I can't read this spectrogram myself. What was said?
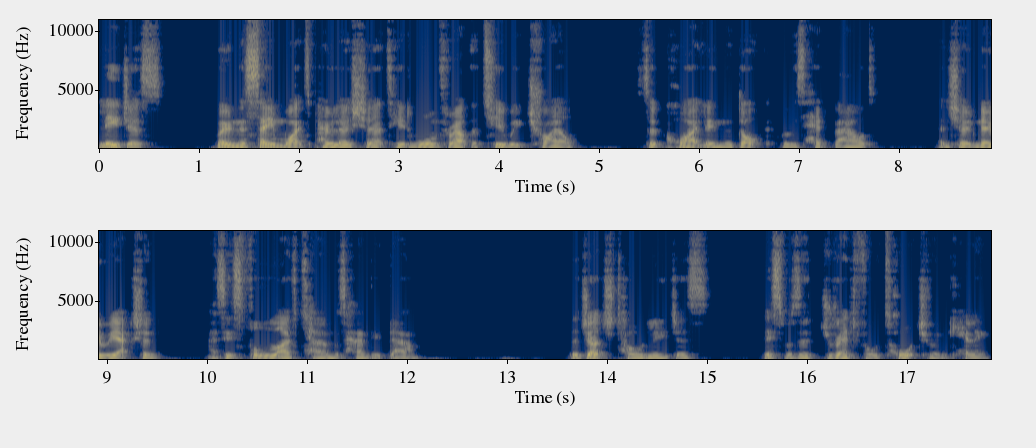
Leigers, wearing the same white polo shirt he had worn throughout the two week trial, stood quietly in the dock with his head bowed and showed no reaction as his full life term was handed down. The judge told Leigers this was a dreadful torture and killing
